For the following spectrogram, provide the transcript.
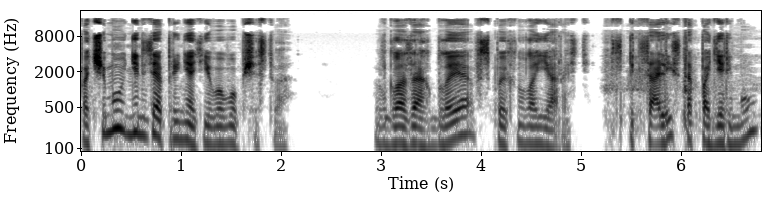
«Почему нельзя принять его в общество?» В глазах Блея вспыхнула ярость. «Специалиста по дерьму?»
